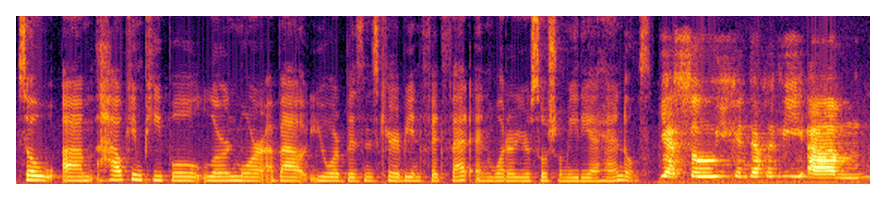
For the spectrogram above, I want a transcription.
So, um, how can people learn more about your business, Caribbean Fit Fet, and what are your social media handles? Yes, so you can definitely um,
